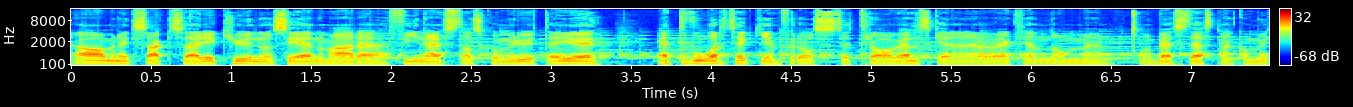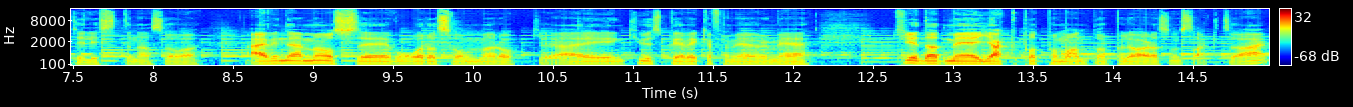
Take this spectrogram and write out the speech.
Ja men exakt, så är det kul att se de här eh, fina hästarna som kommer ut. Det är ju ett vårtecken för oss travälskare när verkligen de, eh, de bästa hästarna kommer ut i listorna. Så är vi närmar oss eh, vår och sommar och det är en kul spelvecka framöver med kryddad med jackpot på Mantorp på lördag som sagt. Så nej,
